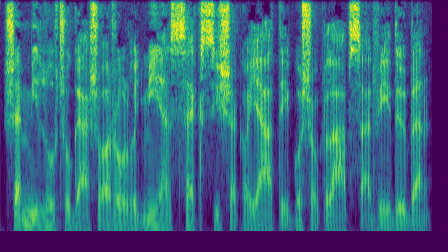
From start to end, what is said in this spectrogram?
Semmi locsogás arról, hogy milyen szexisek a játékosok lábszárvédőben.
